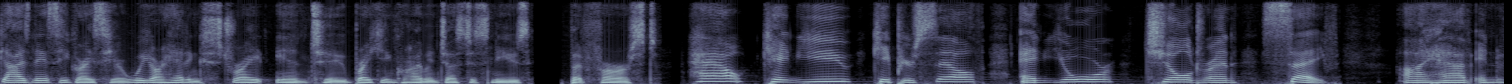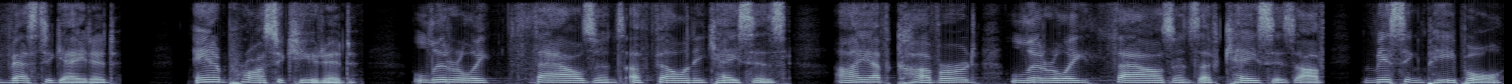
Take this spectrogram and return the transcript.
Guys, Nancy Grace here. We are heading straight into breaking crime and justice news. But first, how can you keep yourself and your children safe? I have investigated and prosecuted literally thousands of felony cases. I have covered literally thousands of cases of missing people,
